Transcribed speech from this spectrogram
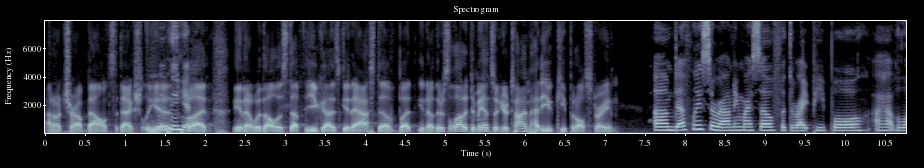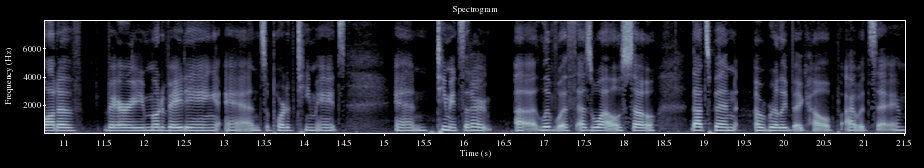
I'm not sure how balanced it actually is, yeah. but you know, with all the stuff that you guys get asked of, but you know, there's a lot of demands on your time. How do you keep it all straight? Um, definitely surrounding myself with the right people. I have a lot of very motivating and supportive teammates and teammates that I uh, live with as well. So that's been a really big help, I would say.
